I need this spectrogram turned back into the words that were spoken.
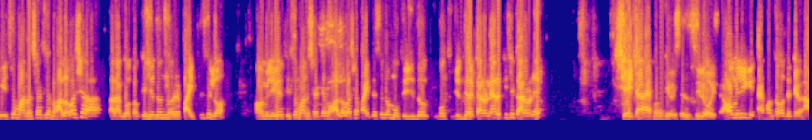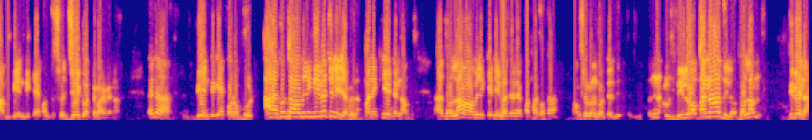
কিছু মানুষের যে ভালোবাসা তারা গত কিছুদিন ধরে পাইতেছিল, আওয়ামী লীগের কিছু মানুষের যে ভালোবাসা পাইতেছিল মুক্তিযুদ্ধ, মুক্তিযুদ্ধের কারণে, আরও কিছু কারণে, সেইটা এখন কি হয়েছে? জিরো হয়েছে। আওয়ামী লীগ এখন তো ওদেরকে বিএনপি কে এখন তো সহ্যই করতে পারবে না। তাই না? বিএনপি কে কোনো ভোট, আর এখন তো আওয়ামী লীগ নির্বাচনই যাবে না। মানে কি এটার নাম? ধরলাম আওয়ামী লীগকে নির্বাচনে কথা কথা অংশগ্রহণ করতে দিল বা না দিল, ধরলাম দিবে না।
